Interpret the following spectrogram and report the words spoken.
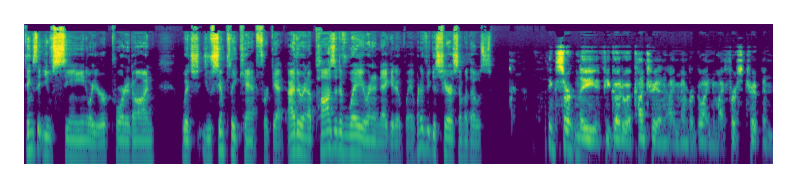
Things that you've seen or you reported on, which you simply can't forget, either in a positive way or in a negative way. What if you could share some of those? I think certainly if you go to a country, and I remember going to my first trip in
